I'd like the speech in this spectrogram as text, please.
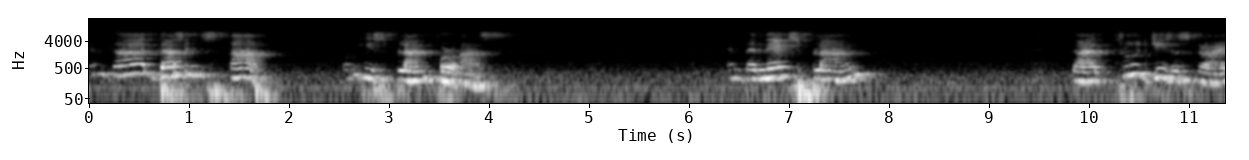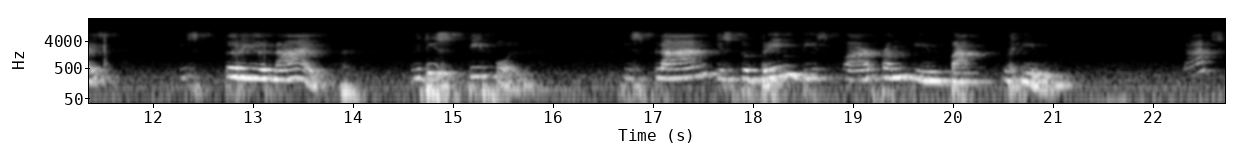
And God doesn't stop on His plan for us. And the next plan, God through Jesus Christ, is to reunite with His people. His plan is to bring these far from Him back to Him. God's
